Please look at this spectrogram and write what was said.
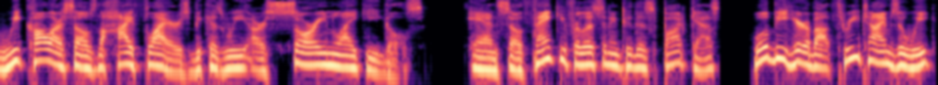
we call ourselves the high flyers because we are soaring like eagles. And so thank you for listening to this podcast. We'll be here about three times a week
